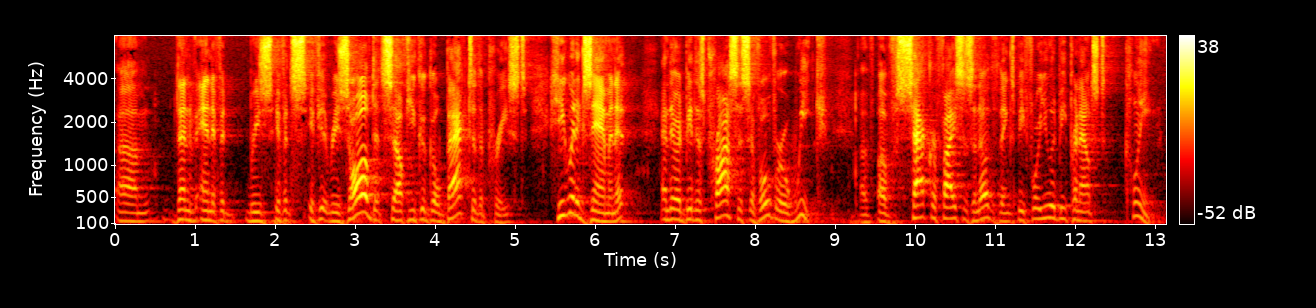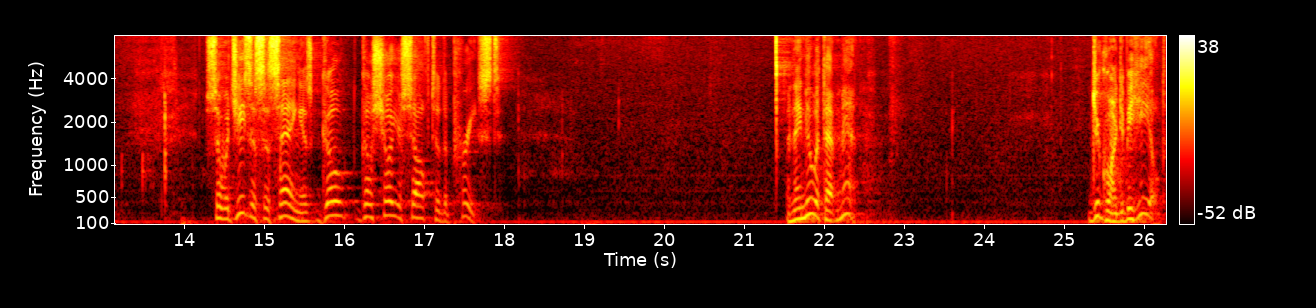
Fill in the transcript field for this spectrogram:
um, then and if it if it's if it resolved itself, you could go back to the priest. He would examine it, and there would be this process of over a week of, of sacrifices and other things before you would be pronounced clean. So, what Jesus is saying is go, go show yourself to the priest. And they knew what that meant. You're going to be healed.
